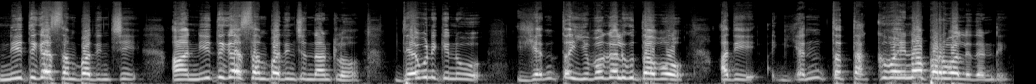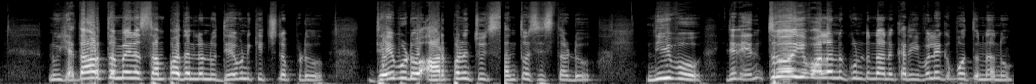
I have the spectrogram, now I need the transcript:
నీతిగా సంపాదించి ఆ నీతిగా సంపాదించిన దాంట్లో దేవునికి నువ్వు ఎంత ఇవ్వగలుగుతావో అది ఎంత తక్కువైనా పర్వాలేదండి. నువ్వు యథార్థమైన సంపాదనలు నువ్వు దేవునికి ఇచ్చినప్పుడు దేవుడు ఆ అర్పణ చూసి సంతోషిస్తాడు. నీవు నేను ఎంతో ఇవ్వాలనుకుంటున్నాను కానీ ఇవ్వలేకపోతున్నాను.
